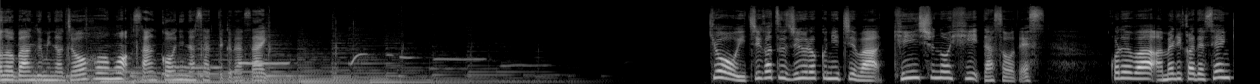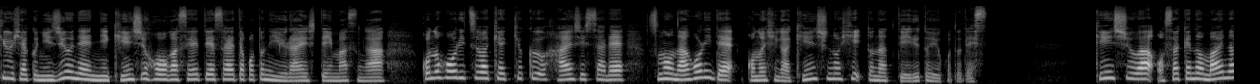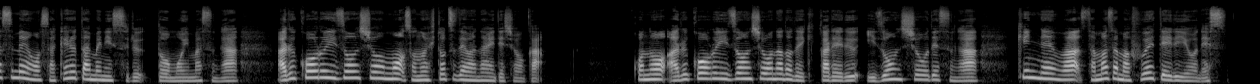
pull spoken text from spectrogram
この番組の情報も参考になさってください今日1月16日は禁酒の日だそうですこれはアメリカで1920年に禁酒法が制定されたことに由来していますが、この法律は結局廃止され、その名残でこの日が禁酒の日となっているということです。禁酒はお酒のマイナス面を避けるためにすると思いますが、アルコール依存症もその一つではないでしょうか。このアルコール依存症などで聞かれる依存症ですが、近年は様々増えているようです。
